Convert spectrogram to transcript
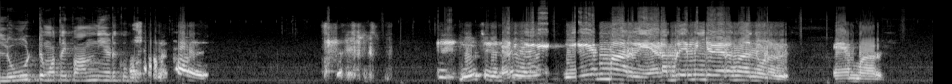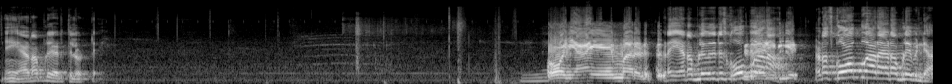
ലൂട്ട്. മൊത്തം ഇപ്പൊ അന്നി എടുക്കും. ലൂട്ട് കിട്ടി A M R A W എമ്മിന്റെ വേറെ തന്നെയാണത് എ എം ആർ ഏ എടപ്പിളി എടുത്തിലോട്ടെ ഓ ഞാൻ എ എം ആർ എടുത്തു. എടാ എ ഡബ്ല്യു സ്കോപ്പ് കാണാ. എടാ സ്കോപ്പ് കാണാ എ ഡബ്ല്യുവിന്റെ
